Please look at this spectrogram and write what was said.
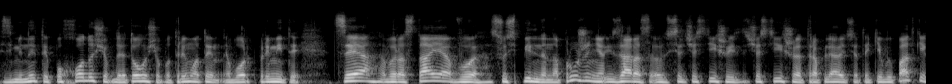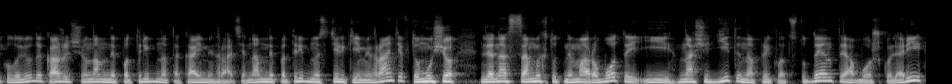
змінити по ходу, щоб для того, щоб отримати permit. Це виростає в суспільне напруження, і зараз все частіше і частіше трапляються такі випадки, коли люди кажуть, що нам не потрібна така імміграція, нам не потрібно стільки іммігрантів, тому що для нас самих тут нема роботи, і наші діти, наприклад, студенти або школярі,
